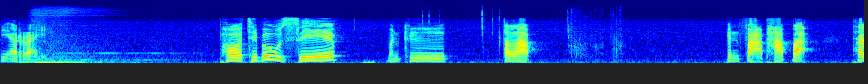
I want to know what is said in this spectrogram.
นี่อะไร portable safe มันคือตลับ เป็นฝาพับอะถ้า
